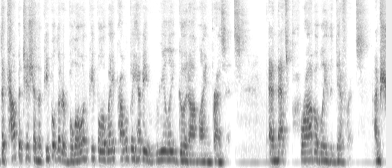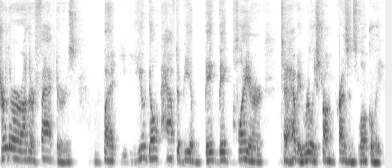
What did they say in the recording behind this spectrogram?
the competition, the people that are blowing people away probably have a really good online presence. And that's probably the difference. I'm sure there are other factors, but you don't have to be a big, big player to have a really strong presence locally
